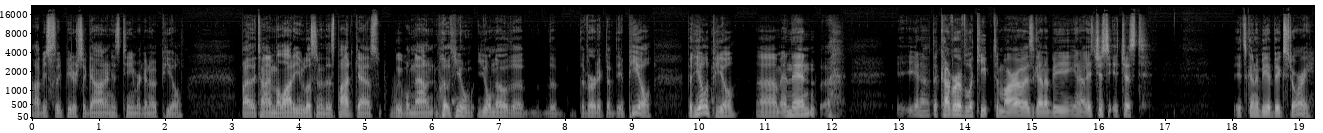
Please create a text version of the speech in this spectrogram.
Obviously, Peter Sagan and his team are going to appeal. By the time a lot of you listen to this podcast, we will now well, you'll you'll know the the the verdict of the appeal, but he'll appeal, um, and then you know the cover of L'Equipe tomorrow is going to be you know it's just it just it's going to be a big story,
